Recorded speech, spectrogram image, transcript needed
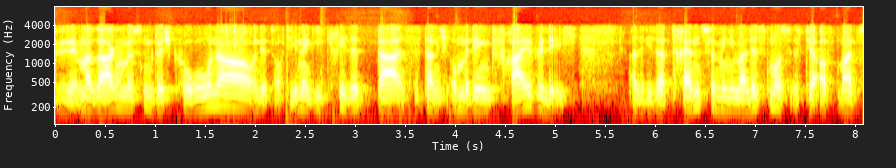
immer sagen müssen, durch Corona und jetzt auch die Energiekrise, da ist es dann nicht unbedingt freiwillig. Also dieser Trend zum Minimalismus ist ja oftmals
